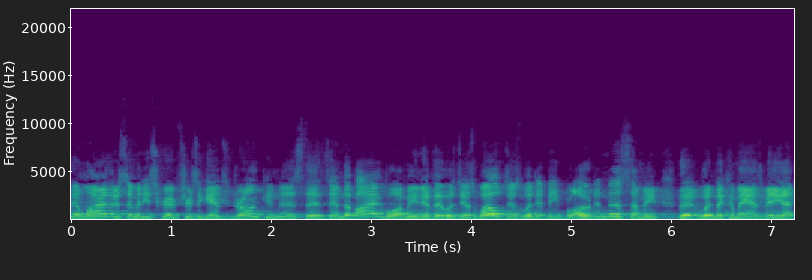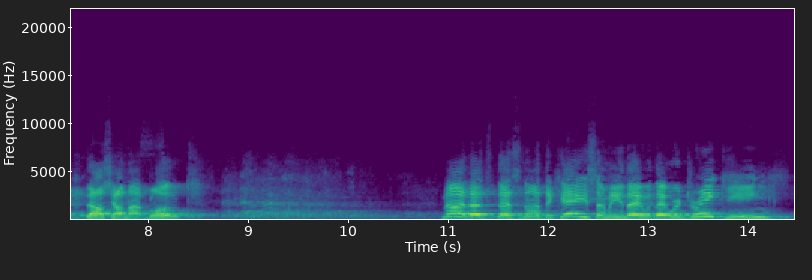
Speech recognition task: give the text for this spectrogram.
Then why are there so many scriptures against drunkenness that's in the Bible? I mean, if it was just Welch's, would it be bloatedness? I mean, wouldn't the commands be, thou shalt not bloat? No, that's, that's not the case. I mean, they, they were drinking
